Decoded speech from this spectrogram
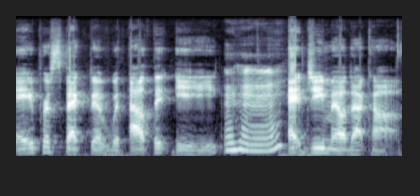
a perspective without the e at gmail.com.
